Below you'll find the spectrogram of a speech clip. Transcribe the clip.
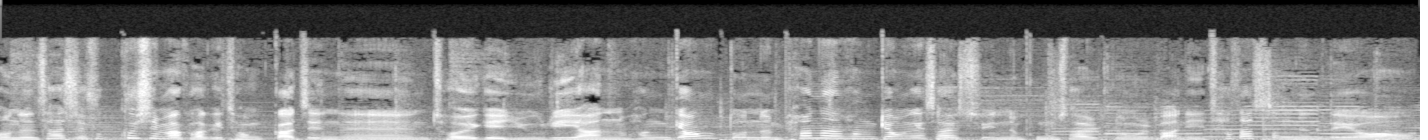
저는 사실 후쿠시마 가기 전까지는 저에게 유리한 환경 또는 편한 환경에서 할 수 있는 봉사활동을 많이 찾았었는데요.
